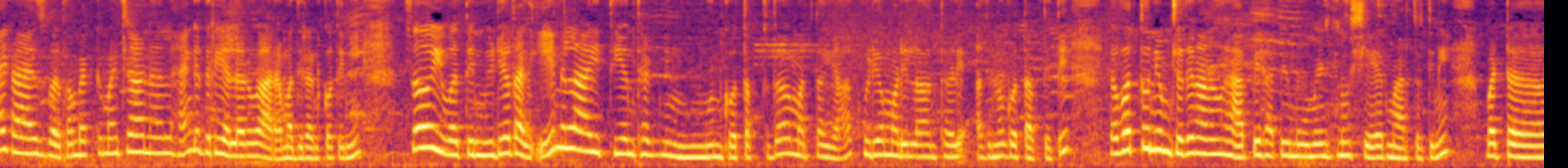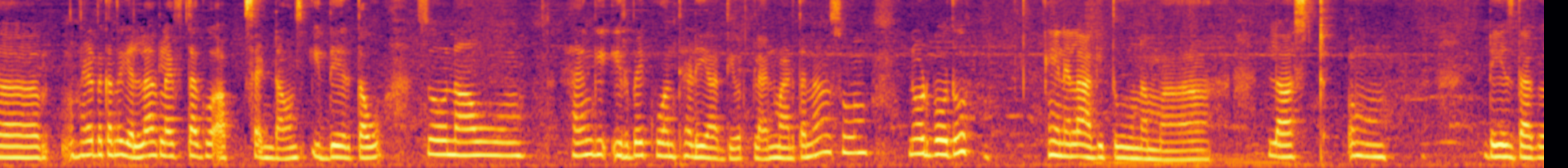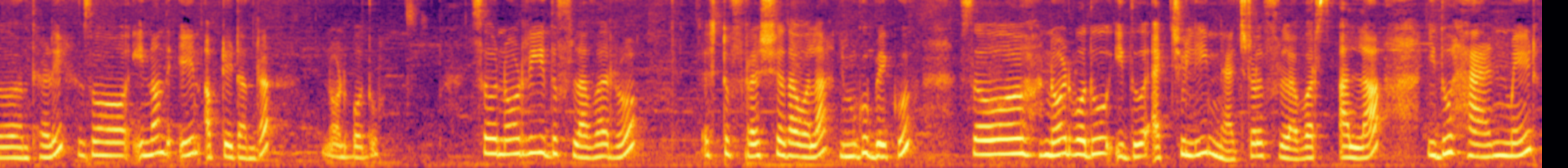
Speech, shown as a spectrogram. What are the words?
Hi guys welcome back to my channel ಹೆಂಗದ್ರಿ ಎಲ್ಲರೂ? ಆರಾಮದಿರ ಅನ್ಕೋತೀನಿ. ಸೊ ಇವತ್ತಿನ ವಿಡಿಯೋದಾಗ ಏನೆಲ್ಲ ಐತಿ ಅಂಥೇಳಿ ನಿಮ್ಗೆ ಮುಂದೆ ಗೊತ್ತಾಗ್ತದೆ, ಮತ್ತು ಯಾಕೆ ವಿಡಿಯೋ ಮಾಡಿಲ್ಲ ಅಂಥೇಳಿ ಅದನ್ನು ಗೊತ್ತಾಗ್ತೈತಿ. ಯಾವತ್ತೂ ನಿಮ್ಮ ಜೊತೆ ನಾನು ಹ್ಯಾಪಿ ಹ್ಯಾಪಿ ಮೂಮೆಂಟ್ನು ಶೇರ್ ಮಾಡ್ತಿರ್ತೀನಿ. ಬಟ್ ಹೇಳ್ಬೇಕಂದ್ರೆ ಎಲ್ಲ ಲೈಫ್ದಾಗು ಅಪ್ಸ್ ಆ್ಯಂಡ್ ಡೌನ್ಸ್ ಇದ್ದೇ ಇರ್ತಾವೆ. ಸೊ ನಾವು ಹೆಂಗೆ ಇರಬೇಕು ಅಂಥೇಳಿ ಆ ದೇವ್ರು ಪ್ಲ್ಯಾನ್ ಮಾಡ್ತಾನೆ. ಸೊ ನೋಡ್ಬೋದು ಏನೆಲ್ಲ ಆಗಿತ್ತು ನಮ್ಮ ಲಾಸ್ಟ್ ಡೇಸ್ದಾಗ ಅಂಥೇಳಿ. ಸೊ ಇನ್ನೊಂದು ಏನು ಅಪ್ಡೇಟ್ ಅಂದ್ರೆ ನೋಡ್ಬೋದು. ಸೊ ನೋಡ್ರಿ ಇದು ಫ್ಲವರು ಎಷ್ಟು ಫ್ರೆಶ್ ಅದಾವಲ್ಲ, ನಿಮಗೂ ಬೇಕು. ಸೊ ನೋಡ್ಬೋದು ಇದು ಆ್ಯಕ್ಚುಲಿ ನ್ಯಾಚುರಲ್ ಫ್ಲವರ್ಸ್ ಅಲ್ಲ. ಇದು ಹ್ಯಾಂಡ್ ಮೇಡ್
